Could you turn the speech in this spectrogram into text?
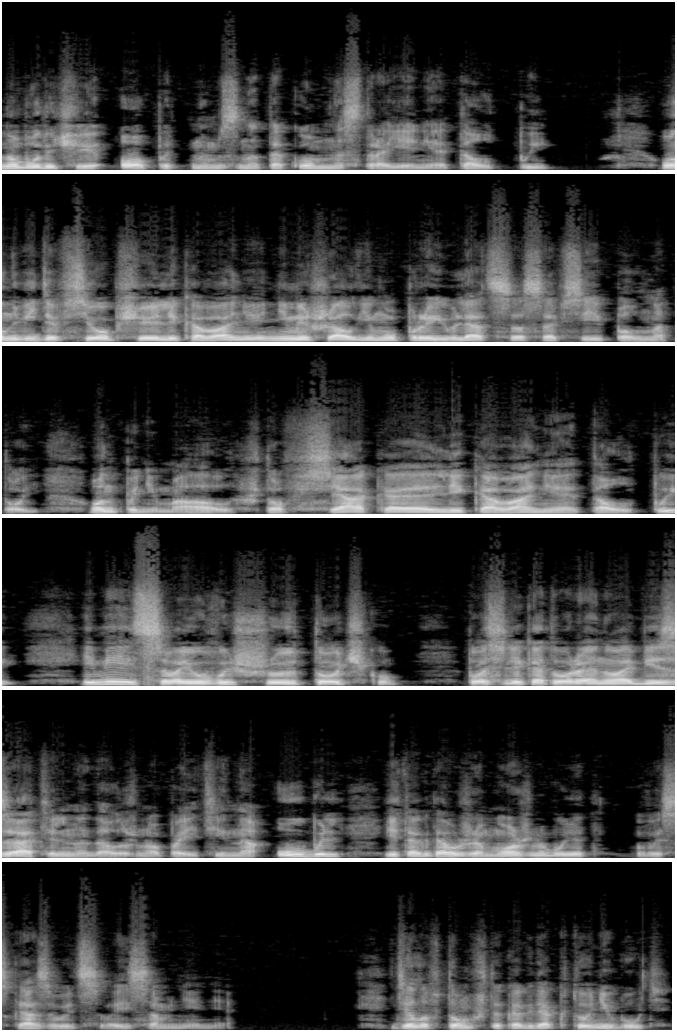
Но, будучи опытным знатоком настроения толпы, он, видя всеобщее ликование, не мешал ему проявляться со всей полнотой. Он понимал, что всякое ликование толпы имеет свою высшую точку, после которой оно обязательно должно пойти на убыль, и тогда уже можно будет высказывать свои сомнения. Дело в том, что когда кто-нибудь,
